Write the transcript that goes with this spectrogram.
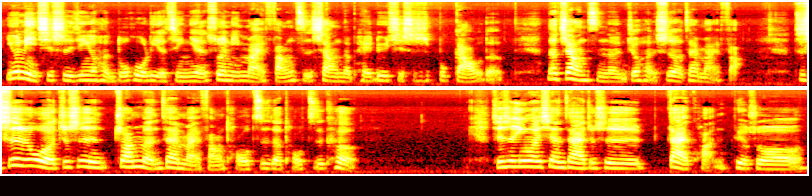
因为你其实已经有很多获利的经验，所以你买房子上的赔率其实是不高的。那这样子呢，你就很适合再买房。只是如果就是专门在买房投资的投资客，其实因为现在就是贷款，比如说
